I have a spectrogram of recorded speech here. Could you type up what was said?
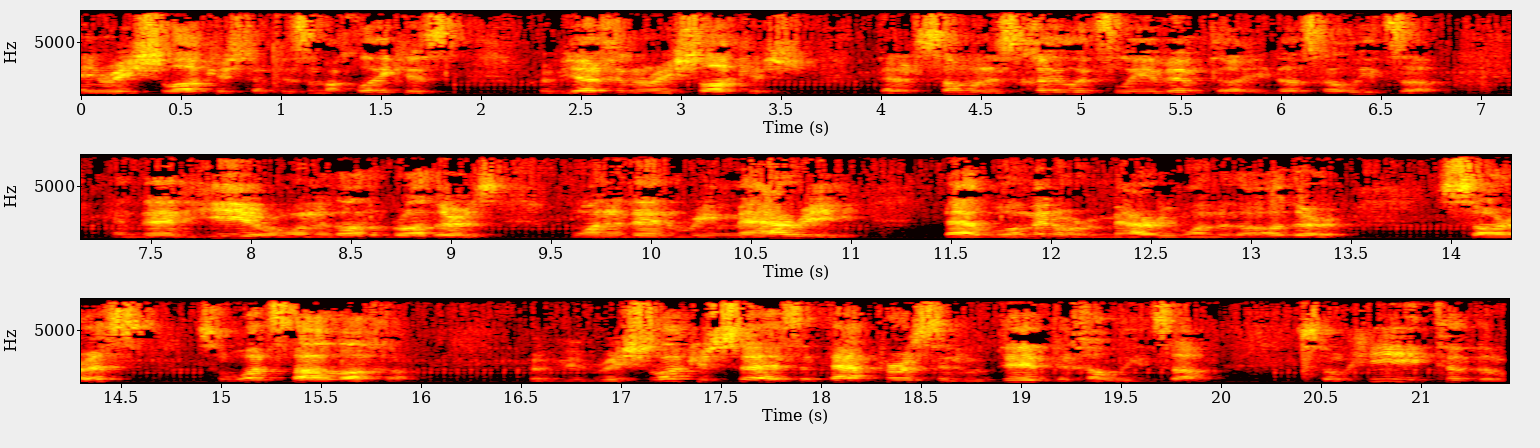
and Reish Lakish that there's a machlekes Rabbi Yochanan and Reish Lakish that if someone is chalitz liyavimta, he does chalitza, and then he or one of the other brothers want to then remarry that woman or remarry one of the other saris, so what's the halacha? Reish Lakish says that that person who did the chalitza, so he, to the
